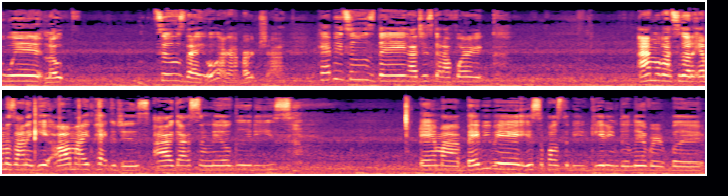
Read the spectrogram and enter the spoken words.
with nope Tuesday. Oh, I got burp shot. Happy Tuesday. I just got off work. I'm about to go to Amazon and get all my packages. I got some nail goodies and my baby bed is supposed to be getting delivered but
